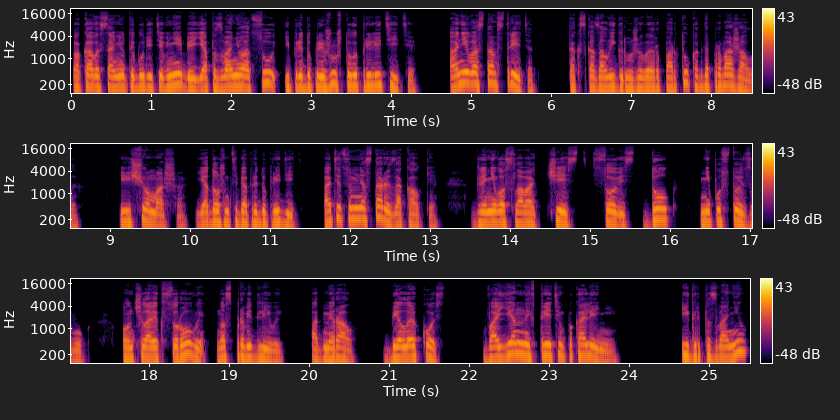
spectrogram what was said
«Пока вы с Анютой будете в небе, я позвоню отцу и предупрежу, что вы прилетите. Они вас там встретят», так сказал Игорь уже в аэропорту, когда провожал их. «И еще, Маша, я должен тебя предупредить. Отец у меня старой закалки. Для него слова «честь», «совесть», «долг» — не пустой звук. Он человек суровый, но справедливый. Адмирал. Белая кость. Военный в третьем поколении. Игорь позвонил,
